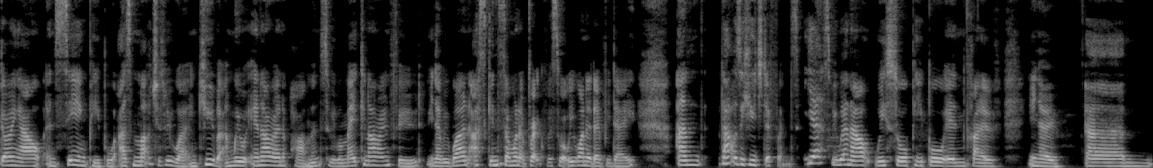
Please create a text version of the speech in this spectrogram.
going out and seeing people as much as we were in Cuba. And we were in our own apartment, so we were making our own food. You know, we weren't asking someone at breakfast what we wanted every day. And that was a huge difference. Yes, we went out, we saw people in kind of, you know, um,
